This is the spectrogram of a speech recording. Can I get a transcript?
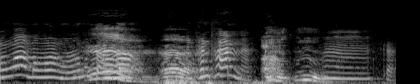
มังงอมังงองแล้วมันเอตายอเนาะเออ พันพันๆน่ะ อืมอืมค่ะ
